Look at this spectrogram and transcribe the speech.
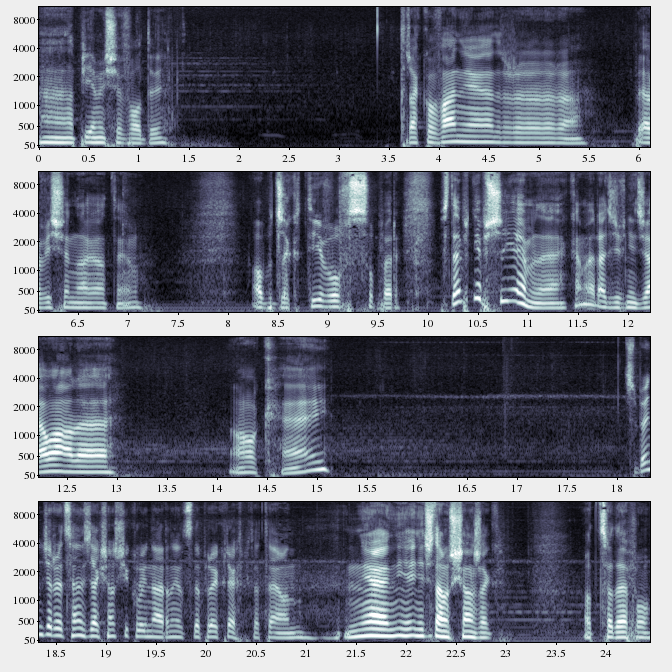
E, Napijemy się wody. Trakowanie pojawi się na tym. Obiektywów, super. Wstępnie przyjemne. Kamera dziwnie działa, ale... Okej. Czy będzie recenzja książki kulinarnej od CD Projekt Red Teon? Nie, nie, nie czytam już książek od CDF-u.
